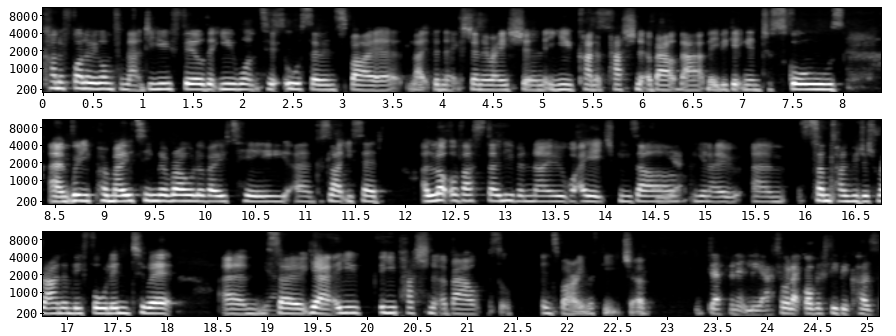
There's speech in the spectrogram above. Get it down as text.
kind of following on from that do you feel that you want to also inspire like the next generation? Are you kind of passionate about that maybe getting into schools and um, really promoting the role of ot because uh, like you said a lot of us don't even know what ahps are yeah. you know um, sometimes we just randomly fall into it. Um, yeah. so yeah are you are you passionate about sort of inspiring the future? Definitely. I feel like obviously because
